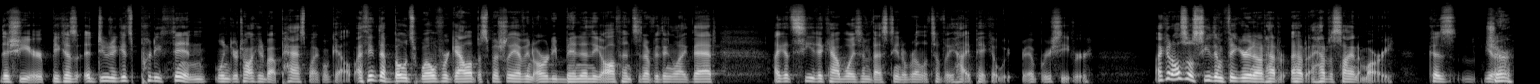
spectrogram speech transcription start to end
this year because, uh, dude, it gets pretty thin when you're talking about past Michael Gallup. I think that bodes well for Gallup, especially having already been in the offense and everything like that. I could see the Cowboys investing a relatively high pick at, at receiver. I could also see them figuring out how to, how to, how to sign Amari because sure. Know,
